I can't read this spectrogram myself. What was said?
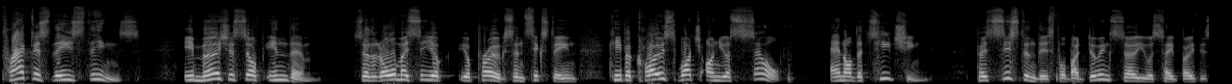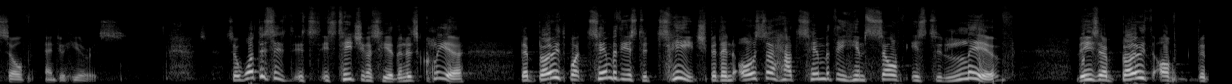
practice these things Immerse yourself in them so that all may see your, your progress. And 16, keep a close watch on yourself and on the teaching. Persist in this, for by doing so, you will save both yourself and your hearers. So, what this is, is, is teaching us here, then it's clear that both what Timothy is to teach, but then also how Timothy himself is to live, these are both of the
